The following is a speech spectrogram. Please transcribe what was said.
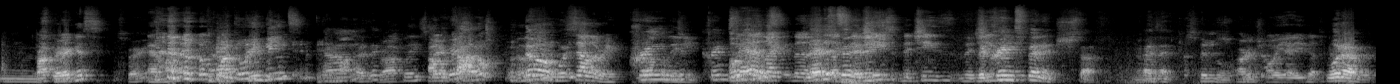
Mm, Asparagus, Asparagus. Broccoli beans. no, I think broccoli, Avocado. no what, Celery. creamed Broccoli. cream Oh yeah, like the, Lettuce like the cheese, the cheese, the, the cheese. cream spinach stuff. I think Spinach. Artichoke. Oh yeah, you got the whatever.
